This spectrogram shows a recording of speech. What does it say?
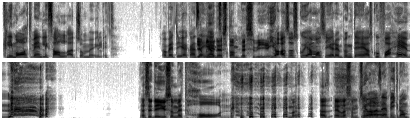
klimatvänlig sallad som möjligt. Och vet du, jag kan jag säga blir att, nästan besviken. Ja, alltså skulle jag måste göra en punkt där jag skulle få hem. Alltså det är ju som ett hån. Alltså, eller som sådär. Ja, sen fick de,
